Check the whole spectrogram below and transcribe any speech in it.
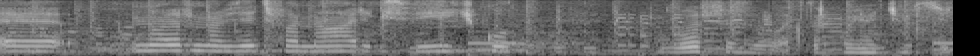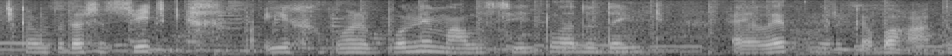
Э, наверное, взять фонарик, свечку, лучше з електрикою, ніж з свічками, тому що свічки їх вони мало світла додають, а електрика багато.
